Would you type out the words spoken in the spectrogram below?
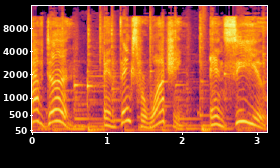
Have done. And thanks for watching. And see you.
